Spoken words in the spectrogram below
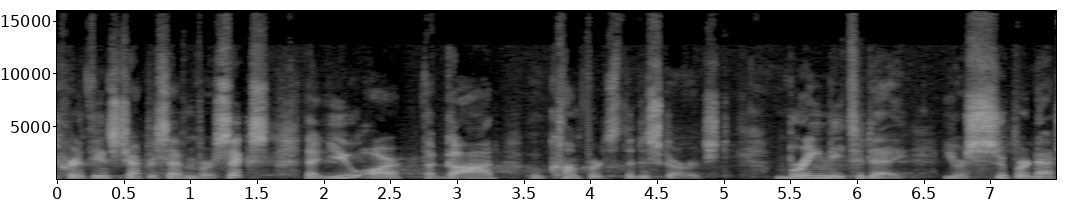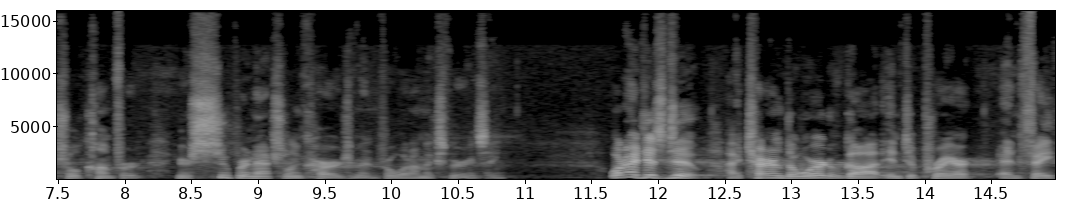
Corinthians chapter 7 verse 6 that you are the God who comforts the discouraged. Bring me today your supernatural comfort, your supernatural encouragement for what I'm experiencing. What I just do, I turn the word of God into prayer and faith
